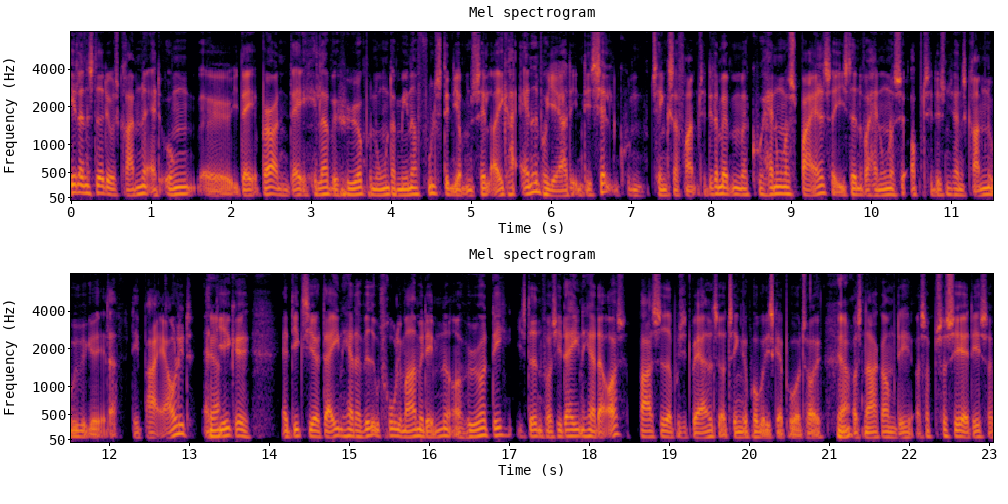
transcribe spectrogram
Et eller andet sted er det jo skræmmende, at unge øh, i dag, børn i dag, hellere vil høre på nogen, der minder fuldstændig om dem selv, og ikke har andet på hjerte, end de selv kunne tænke sig frem til. Det der med, at man kunne have nogen at spejle sig i, i stedet for at have nogen at se op til, det synes jeg er en skræmmende udvikling. Eller det er bare ærgerligt, at, Ja. de ikke, at de ikke siger, at der er en her, der ved utrolig meget med et emne, og hører det, i stedet for at sige, at der er en her, der også bare sidder på sit værelse og tænker på, hvad de skal på og tøj, Ja. og snakker om det. Og så, så ser jeg det. Så,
